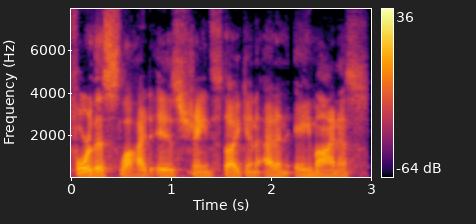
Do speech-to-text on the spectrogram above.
for this slide is Shane Steichen at an A minus.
